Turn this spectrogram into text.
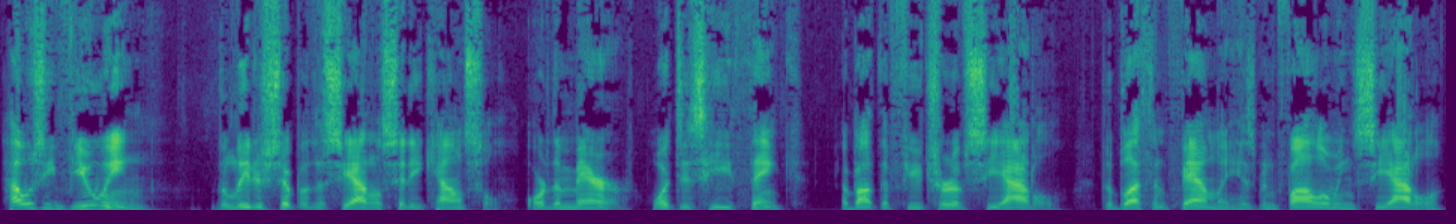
How is he viewing the leadership of the Seattle City Council or the mayor? What does he think about the future of Seattle? The Blethen family has been following Seattle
